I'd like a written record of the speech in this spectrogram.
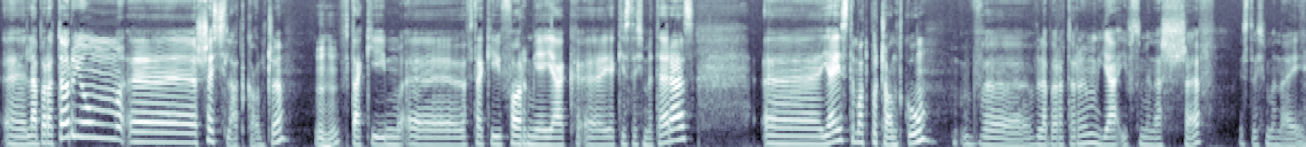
E, laboratorium e, 6 lat kończy Mhm. w, takim, e, w takiej formie, jak, e, jak jesteśmy teraz. E, Ja jestem od początku w, w laboratorium, ja i w sumie nasz szef. Jesteśmy naj,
